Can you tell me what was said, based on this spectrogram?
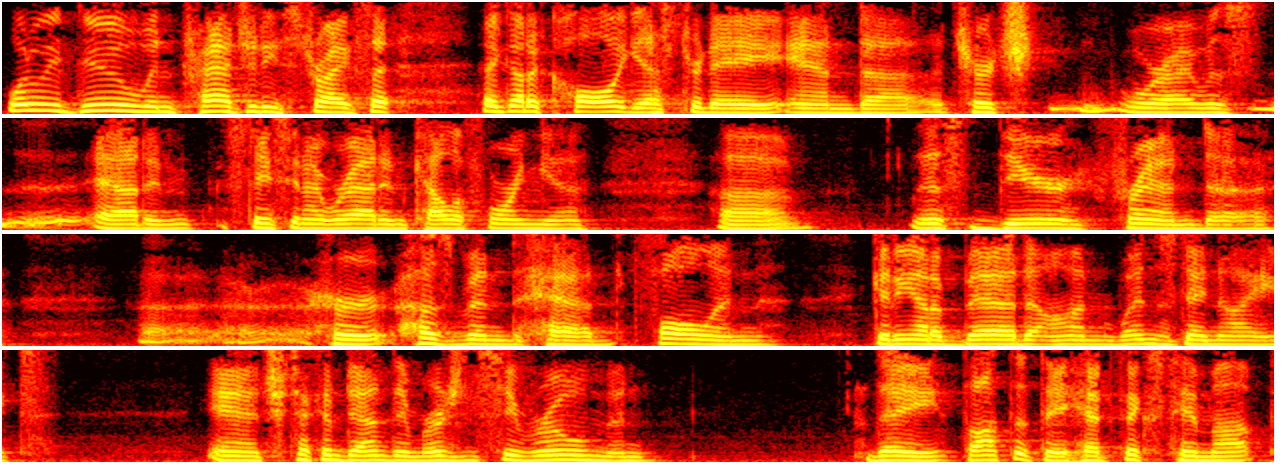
What do we do when tragedy strikes? I, I got a call yesterday, and uh, the church where I was uh, at, and Stacy and I were at in California. Uh, this dear friend, uh, uh, her husband had fallen getting out of bed on Wednesday night, and she took him down to the emergency room, and they thought that they had fixed him up,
